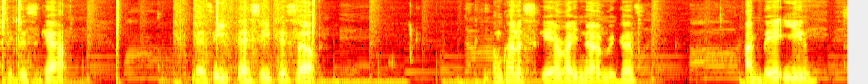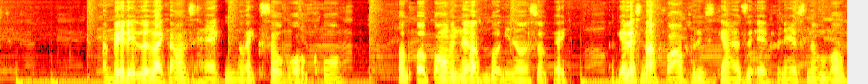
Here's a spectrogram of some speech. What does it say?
get this gap. Let's eat. Let's eat this up. I'm kind of scared right now because I bet you. I bet it looked like I was hacking like so hardcore up, up on there, but you know it's okay. Okay, let's not fall for these guy's F and S no more.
